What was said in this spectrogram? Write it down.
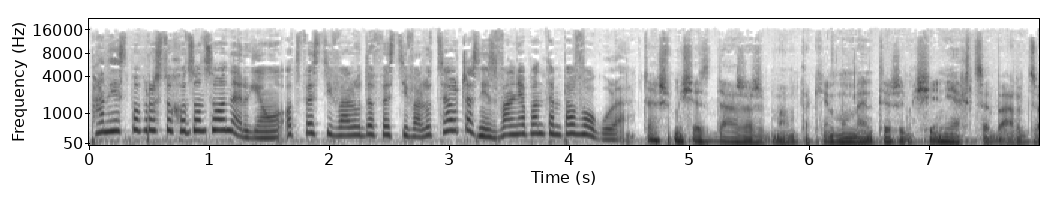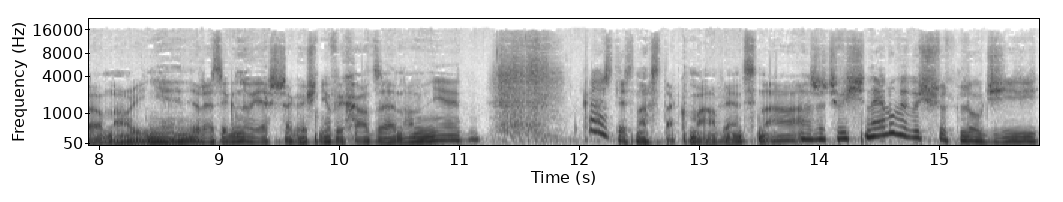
pan jest po prostu chodzącą energią. Od festiwalu do festiwalu. Cały czas nie zwalnia pan tempa w ogóle. Też mi się zdarza, że mam takie momenty, że mi się nie chce bardzo, no i nie rezygnuję z czegoś, nie wychodzę, no nie... Każdy z nas tak ma, więc no, a rzeczywiście, no ja lubię być wśród ludzi,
